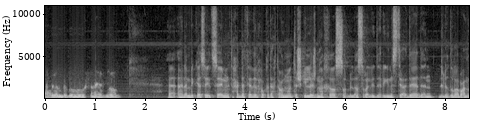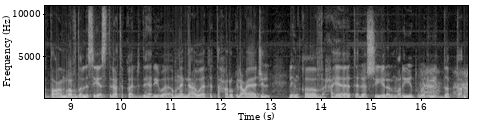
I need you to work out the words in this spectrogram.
أهلا بكم اليوم أهلا بك سيد سامي. نتحدث في هذه الحلقة تحت عنوان تشكيل لجنة خاصة بالاسرى الاداريين استعدادا للإضراب عن الطعام رفضا لسياسة الاعتقال الإداري. وهناك دعوات للتحرك العاجل لإنقاذ حياة الأسير المريض وليد دقة.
